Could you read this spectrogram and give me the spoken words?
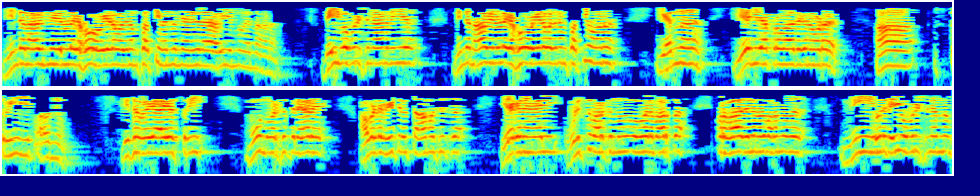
നിന്റെ നാവിന്മേലുള്ള യഹോവയുടെ വചനം സത്യമെന്നും ഞാൻ ഇതിൽ അറിയുന്നു എന്നാണ്. ദൈവപുരുഷനാണ് നീ നിന്റെ നാവിലുള്ള യഹോവയുടെ വചനം സത്യമാണ് എന്ന് ഏലിയ പ്രവാചകനോട് ആ സ്ത്രീ പറഞ്ഞു വിധവയായ സ്ത്രീ മൂന്ന് വർഷത്തിലേറെ അവളുടെ വീട്ടിൽ താമസിച്ച ഏകനായി ഒളിച്ചു പാർക്കുന്നത് പോലെ വാർത്ത പ്രവാചകനോട് പറഞ്ഞത് നീ ഒരു ദൈവപുരുഷനെന്നും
